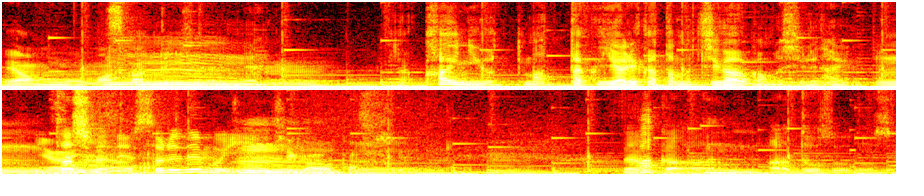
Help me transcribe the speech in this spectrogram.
いや、もうまさうんに。ね。うん。じゃあ回によって全くやり方も違うかもしれないうんいや確かにねそれでもいい、うん。違うかもしれない。なんかあうん。あどうぞどうぞ。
